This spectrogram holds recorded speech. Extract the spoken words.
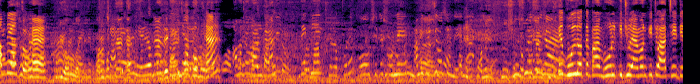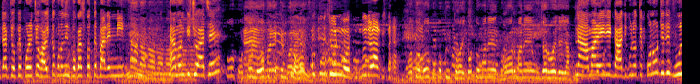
আপনি আসো হ্যাঁ। খুবই ভালো লাগে। আমি বলতে দেখি দেখি কত হ্যাঁ? আমাকেও বারণ করে আমি দেখি ও সেটা শোনে আমি দেখি ও শোনে। ভুল হতে পারে ভুল কিছু এমন কিছু আছে যেটা চোখে পড়েছে হয়তো কোনোদিন প্রকাশ করতে পারেননি? না না না না না। এমন কিছু আছে? কত লোক উপকৃত হয়। শুনব দুজন কত লোক উপকৃত হয় কত মানে ঘর মানে উজাড় হয়ে যায়। না আমার এই যে কাজগুলোতে কোনো যদি ভুল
